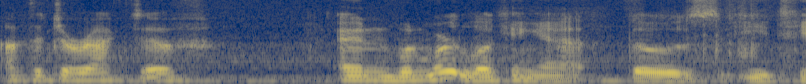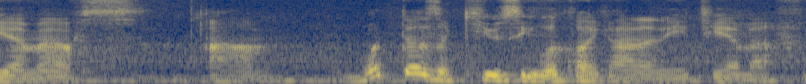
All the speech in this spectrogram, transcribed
of the directive. And when we're looking at those ETMFs, um, what does a QC look like on an ETMF?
